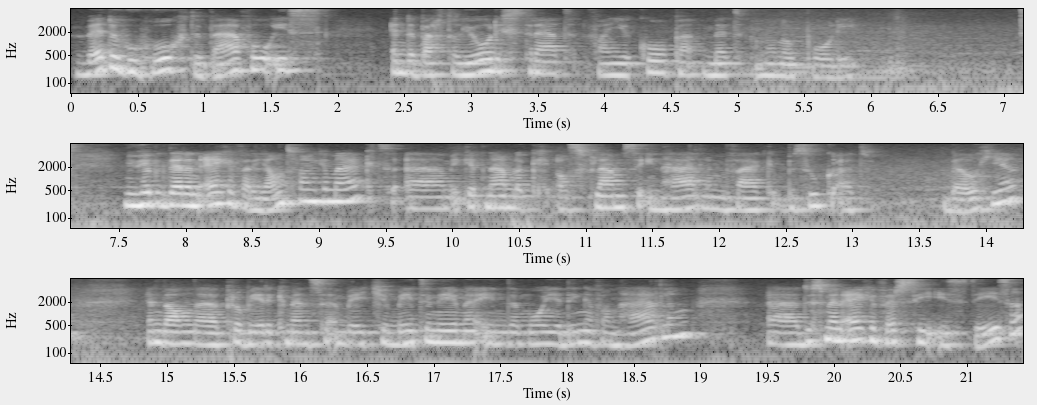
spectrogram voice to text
wedden hoe hoog de Bavo is en de Bartoljorisstraat van je kopen met Monopoly. Nu heb ik daar een eigen variant van gemaakt. Ehm, ik heb namelijk als Vlaamse in Haarlem vaak bezoek uit België. En dan uh, probeer ik mensen een beetje mee te nemen in de mooie dingen van Haarlem. Uh, dus mijn eigen versie is deze.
